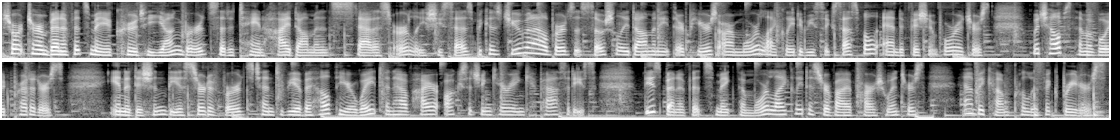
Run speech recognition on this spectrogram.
Short term benefits may accrue to young birds that attain high dominance status early, she says, because juvenile birds that socially dominate their peers are more likely to be successful and efficient foragers, which helps them avoid predators. In addition, the assertive birds tend to be of a healthier weight and have higher oxygen carrying capacities. These benefits make them more likely to survive harsh winters and become prolific breeders.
